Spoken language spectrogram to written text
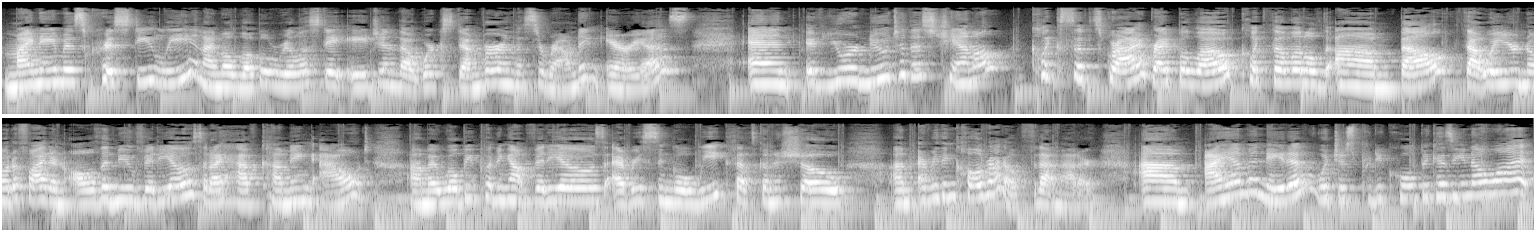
My name is Kristy Lee and I'm a local real estate agent that works Denver and the surrounding areas. And if you're new to this channel, click subscribe right below, click the little um, bell, that way you're notified on all the new videos that I have coming out. Um, I will be putting out videos every single week that's gonna show um, everything Colorado for that matter. Um, I am a native, which is pretty cool because you know what?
